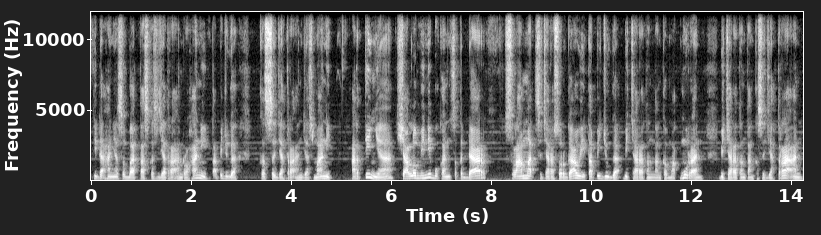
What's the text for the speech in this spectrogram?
tidak hanya sebatas kesejahteraan rohani, tapi juga kesejahteraan jasmani. Artinya, shalom ini bukan sekedar selamat secara surgawi, tapi juga bicara tentang kemakmuran, bicara tentang kesejahteraan,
